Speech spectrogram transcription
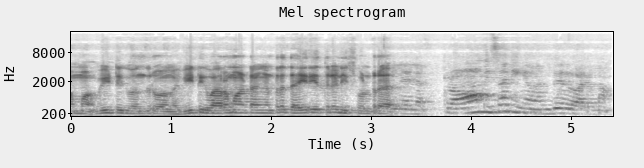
ஆமா வீட்டுக்கு வந்துருவாங்க. வீட்டுக்கு வர மாட்டாங்கன்ற தைரியத்துல நீ சொல்ற. இல்ல இல்ல. ப்ராமிஸா நீங்க வந்து வரலாம்.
